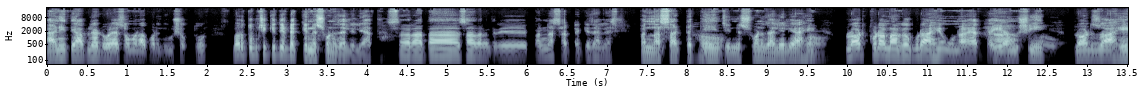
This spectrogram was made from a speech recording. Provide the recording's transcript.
आणि ते आपल्या डोळ्यासमोर आपण देऊ शकतो. बरं तुमची किती टक्के निसवण झालेली आहे आता? सर आता साधारण तरी पन्नास साठ टक्के झाले असते पन्नास साठ टक्के हो. यांची निसवण झालेली आहे. हो. प्लॉट थोडा मागं पुढे आहे. उन्हाळ्यात काही. अंशी हो. प्लॉट जो आहे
